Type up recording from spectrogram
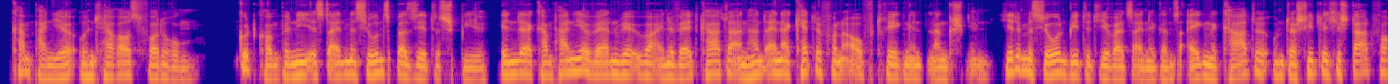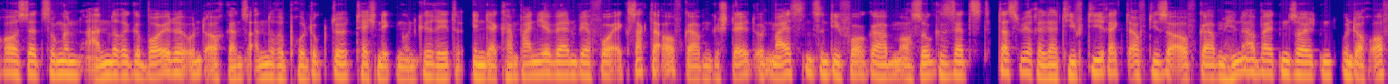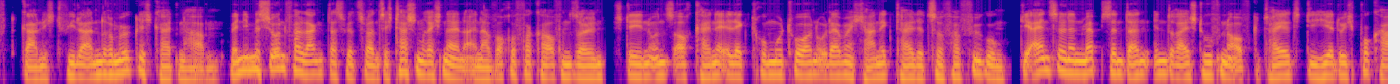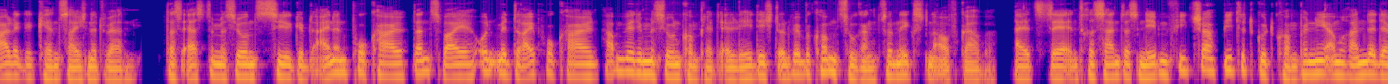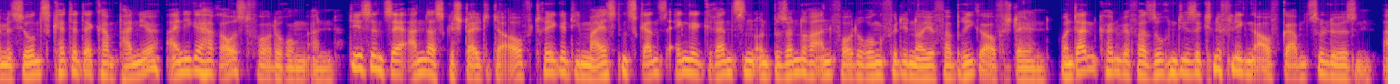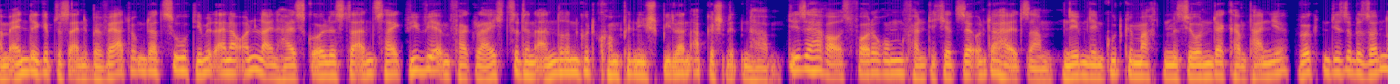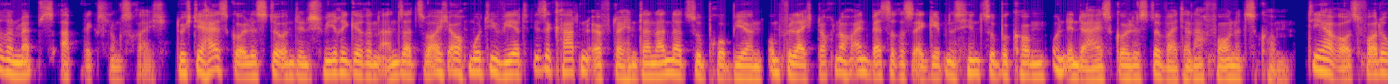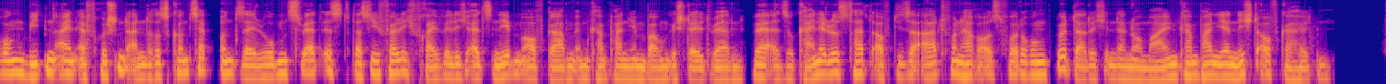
Kampagne und Herausforderungen Good Company ist ein missionsbasiertes Spiel. In der Kampagne werden wir über eine Weltkarte anhand einer Kette von Aufträgen entlang spielen. Jede Mission bietet jeweils eine ganz eigene Karte, unterschiedliche Startvoraussetzungen, andere Gebäude und auch ganz andere Produkte, Techniken und Geräte. In der Kampagne werden wir vor exakte Aufgaben gestellt und meistens sind die Vorgaben auch so gesetzt, dass wir relativ direkt auf diese Aufgaben hinarbeiten sollten und auch oft gar nicht viele andere Möglichkeiten haben. Wenn die Mission verlangt, dass wir 20 Taschenrechner in einer Woche verkaufen sollen, stehen uns auch keine Elektromotoren oder Mechanikteile zur Verfügung. Die einzelnen Maps sind dann in drei Stufen aufgeteilt, die hier durch Pokale gekennzeichnet werden. Das erste Missionsziel gibt einen Pokal, dann zwei und mit drei Pokalen haben wir die Mission komplett erledigt und wir bekommen Zugang zur nächsten Aufgabe. Als sehr interessantes Nebenfeature bietet Good Company am Rande der Missionskette der Kampagne einige Herausforderungen an. Dies sind sehr anders gestaltete Aufträge, die meistens ganz enge Grenzen und besondere Anforderungen für die neue Fabrik aufstellen. Und dann können wir versuchen, diese kniffligen Aufgaben zu lösen. Am Ende gibt es eine Bewertung dazu, die mit einer Online-Highscore-Liste anzeigt, wie wir im Vergleich zu den anderen Good Company-Spielern abgeschnitten haben. Diese Herausforderungen fand ich jetzt sehr unterhaltsam. Neben den gut gemachten Missionen der Kampagne wirkten diese besonderen Maps abwechslungsreich. Durch die Highscore-Liste und den schwierigeren Ansatz war ich auch motiviert, diese Karten öfter hintereinander zu probieren, um vielleicht doch noch ein besseres Ergebnis hinzubekommen und in der Highscore-Liste weiter nach vorne zu kommen. Die Herausforderungen bieten ein erfrischend anderes Konzept und sehr lobenswert ist, dass sie völlig freiwillig als Nebenaufgaben im Kampagnenbaum gestellt werden. Wer also keine Lust hat auf diese Art von Herausforderung, wird dadurch in der normalen Kampagne nicht aufgehalten.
